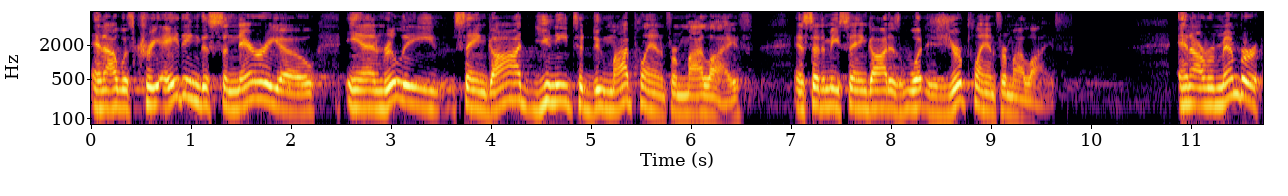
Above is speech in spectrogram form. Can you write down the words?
and I was creating this scenario and really saying God you need to do my plan for my life instead of me saying God is what is your plan for my life and I remember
